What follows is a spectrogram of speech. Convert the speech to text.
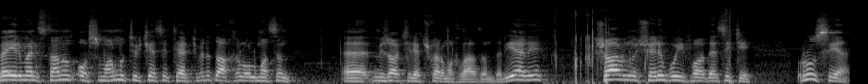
və Ermənistanın Osmanlı Türkiyəsi tərkibinə daxil olmasını e, müzakirə çıxarmaq lazımdır. Yəni Charles Michelin bu ifadəsi ki, Rusiya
